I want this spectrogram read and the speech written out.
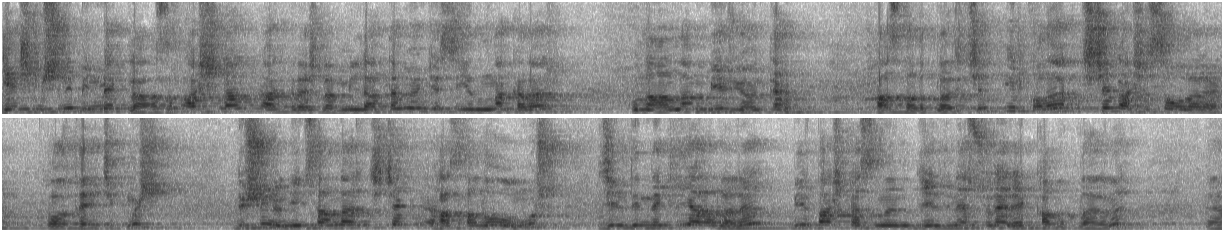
geçmişini bilmek lazım. Aşılar arkadaşlar milattan öncesi yılına kadar kullanılan bir yöntem hastalıklar için. İlk olarak çiçek aşısı olarak ortaya çıkmış. Düşünün insanlar çiçek hastalığı olmuş, cildindeki yaraları bir başkasının cildine sürerek kabuklarını e,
